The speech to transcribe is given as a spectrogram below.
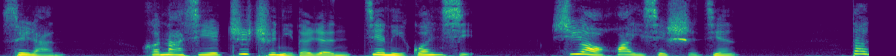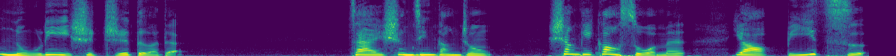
虽然和那些支持你的人建立关系，需要花一些时间，但努力是值得的。在圣经当中，上帝告诉我们要彼此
